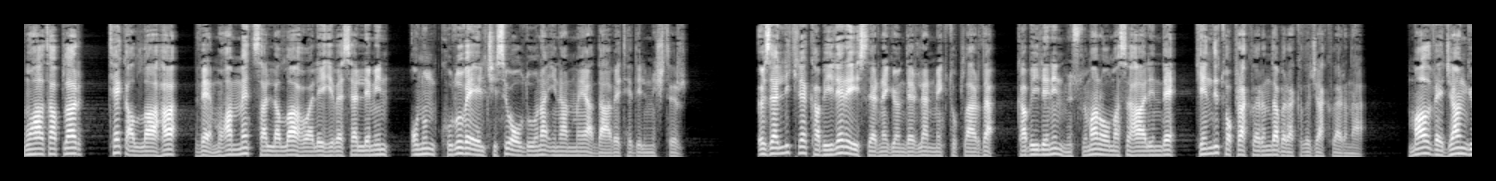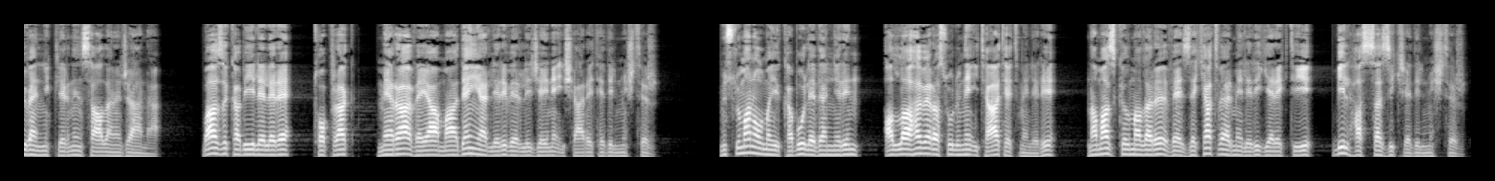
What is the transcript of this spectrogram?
muhataplar tek Allah'a ve Muhammed sallallahu aleyhi ve sellemin onun kulu ve elçisi olduğuna inanmaya davet edilmiştir. Özellikle kabile reislerine gönderilen mektuplarda kabilenin Müslüman olması halinde kendi topraklarında bırakılacaklarına, mal ve can güvenliklerinin sağlanacağına, bazı kabilelere toprak, mera veya maden yerleri verileceğine işaret edilmiştir. Müslüman olmayı kabul edenlerin Allah'a ve Resulüne itaat etmeleri, namaz kılmaları ve zekat vermeleri gerektiği bilhassa zikredilmiştir.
